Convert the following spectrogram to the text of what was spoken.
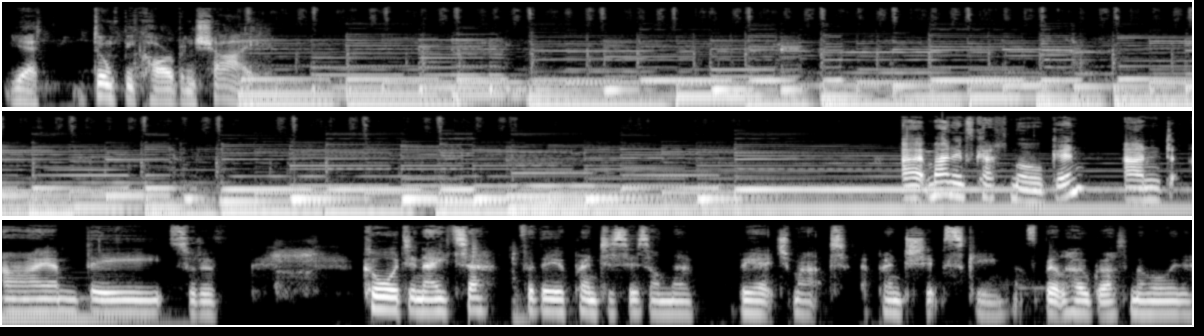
yeah, don't be carbon shy. Uh, my name's Kath Morgan, and I am the sort of coordinator for the apprentices on the BHMAT apprenticeship scheme. That's Bill Hogarth Memorial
